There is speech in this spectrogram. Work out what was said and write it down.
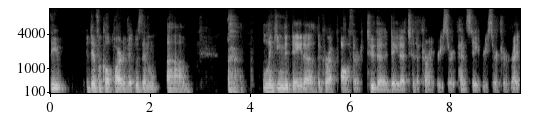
The difficult part of it was then um, linking the data, the correct author to the data to the current research, Penn State researcher, right?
